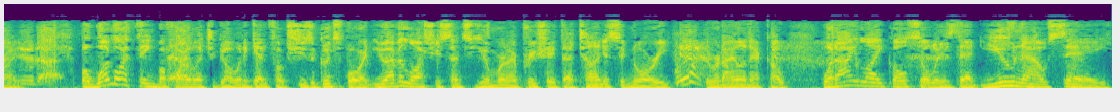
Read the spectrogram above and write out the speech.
right. do that. But one more thing before I let you go. And again, folks, she's a good sport. You haven't lost your sense of humor, and I appreciate that. Tanya Signori, Yeah. the Rhode Island Echo. What I like also is that you now say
